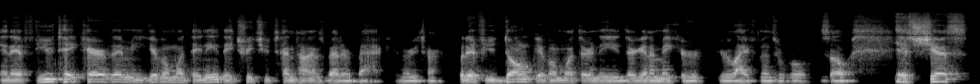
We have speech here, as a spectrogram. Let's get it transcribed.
And if you take care of them and you give them what they need, they treat you 10 times better back in return. But if you don't give them what they need, they're going to make your, your life miserable. So it's just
